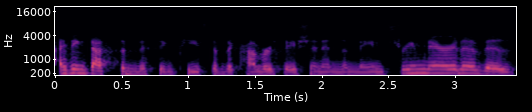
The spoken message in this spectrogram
i think that's the missing piece of the conversation in the mainstream narrative is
